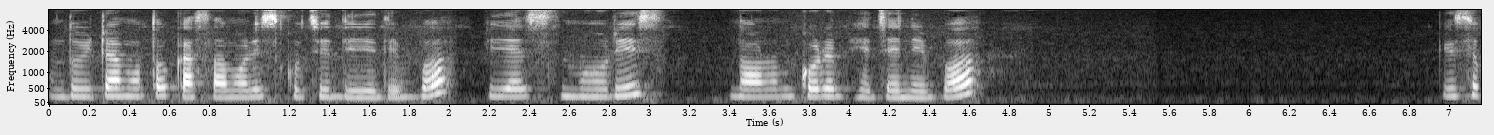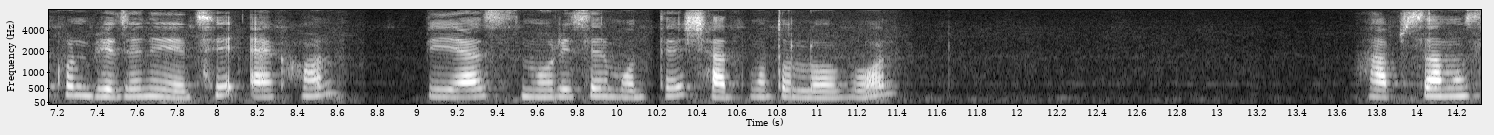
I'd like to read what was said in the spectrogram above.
দুইটা মতো কাঁচামরিচ কুচি দিয়ে দিব। পেঁয়াজ মরিচ নরম করে ভেজে নিব। কিছুক্ষণ ভেজে নিয়েছি। এখন পেঁয়াজ মরিচের মধ্যে স্বাদ মতো লবণ, হাফ চামচ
